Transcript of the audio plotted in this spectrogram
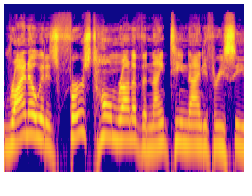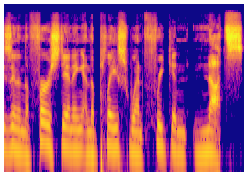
Rhino hit his first home run of the 1993 season in the first inning, and the place went freaking nuts.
